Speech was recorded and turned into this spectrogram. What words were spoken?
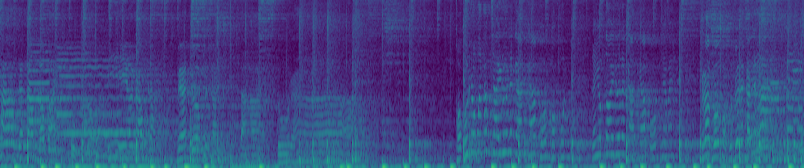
ชามจะนำเราไปถูกเราดีรำรังเหมือนเดิมทันตายตุราขอบคุณ นายกน้อยด้วยละกันครับผมใช่ไหมครับผมขอบคุณด้วยละกันนะฮะ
